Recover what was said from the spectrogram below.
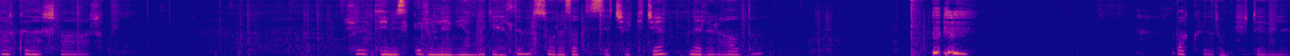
Arkadaşlar. Şöyle temizlik ürünlerinin yanına geldim. Sonra zaten size çekeceğim. Neler aldım. Bakıyorum işte öyle.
